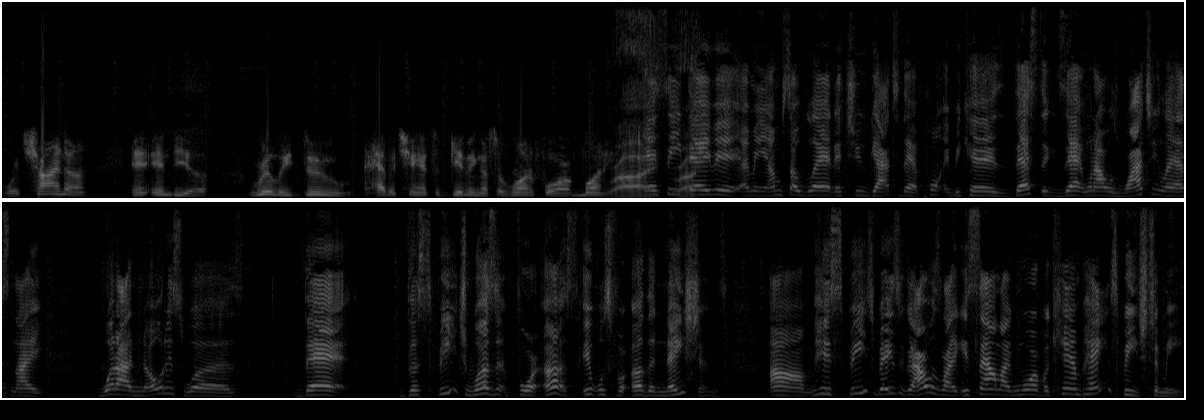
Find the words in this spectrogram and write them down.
where China and India really do have a chance of giving us a run for our money. Right. And see, right. David, I mean, I'm so glad that you got to that point because that's the exact when I was watching last night, what I noticed was that the speech wasn't for us, it was for other nations. Um, his speech basically, I was like, it sounded like more of a campaign speech to me.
